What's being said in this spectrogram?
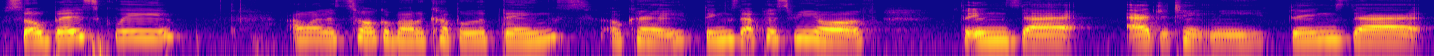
So basically, I want to talk about a couple of things, okay? Things that piss me off, things that agitate me, things that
